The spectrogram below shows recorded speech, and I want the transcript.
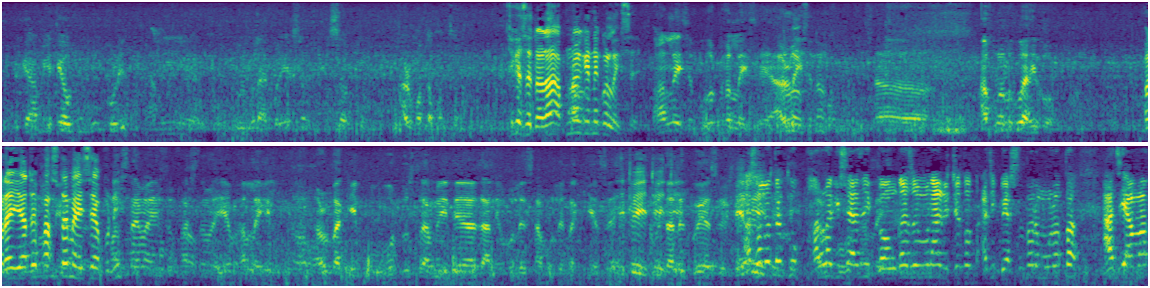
গতিকে আমি এতিয়া উপভোগ কৰিম আমি উপভোগ কৰিবলৈ আগবাঢ়ি আছোঁ পিছত আৰু মতামত জনাম। ঠিক আছে দাদা আপোনাৰ কেনেকুৱা লাগিছে? ভাল লাগিছে বহুত ভাল লাগিছে আৰু লাগিছে ন? আহ, আপোনালোকো আহিব। মানে ইয়াতে ফাৰ্ষ্ট টাইম আহিছে আপুনি? ফাৰ্ষ্ট টাইম আহিছোঁ ফাৰ্ষ্ট টাইম আহিয়ে ভাল লাগিল। আৰু বাকী বহুত বস্তু আমি এতিয়া জানিবলৈ চাবলৈ বাকী আছে। তালৈ গৈ আছোঁ আচলতে খুব ভাল লাগিছে আজি গংগা যমুনা ৰিজৰ্টত আজি ব্যস্ততাৰ মূৰত আজি আমাক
